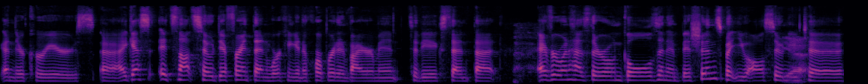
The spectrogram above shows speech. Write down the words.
and their careers? Uh, I guess it's not so different than working in a corporate environment to the extent that everyone has their own goals and ambitions, but you also yeah. need to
